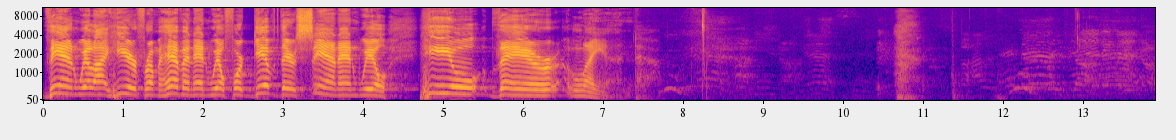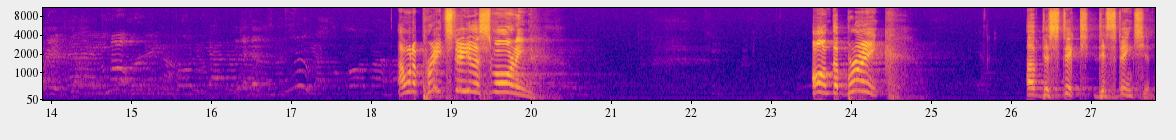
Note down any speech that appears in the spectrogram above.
then will I hear from heaven and will forgive their sin and will heal their land. I want to preach to you this morning on the brink of distinction.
